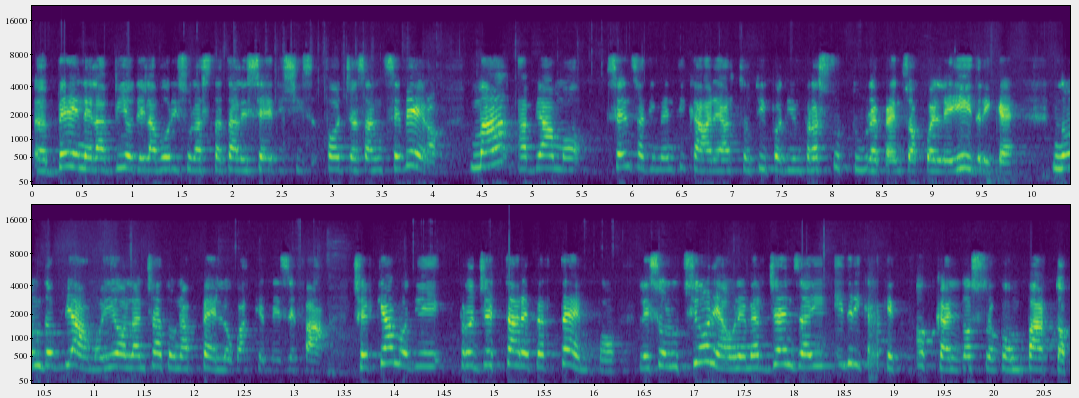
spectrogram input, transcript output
eh, bene l'avvio dei lavori sulla statale 16 Foggia San Severo, ma abbiamo senza dimenticare altro tipo di infrastrutture, penso a quelle idriche. Non dobbiamo, io ho lanciato un appello qualche mese fa, cerchiamo di progettare per tempo le soluzioni a un'emergenza idrica che tocca il nostro comparto,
